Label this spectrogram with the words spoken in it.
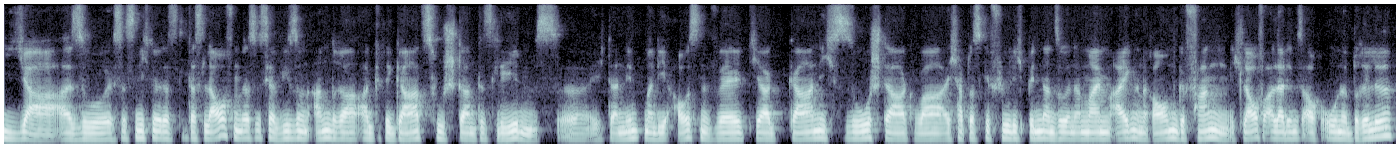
Ja, also es ist nicht nur das, das Laufen, das ist ja wie so ein anderer Aggregatzustand des Lebens. Äh, ich, da nimmt man die Außenwelt ja gar nicht so stark wahr. Ich habe das Gefühl, ich bin dann so in meinem eigenen Raum gefangen. Ich laufe allerdings auch ohne Brille.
